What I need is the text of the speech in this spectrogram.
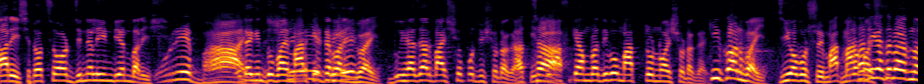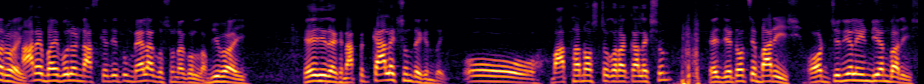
বারিশ এটা হচ্ছে অরিজিনাল ইন্ডিয়ান বারিশ। ওরে ভাই এটা কিন্তু ভাই মার্কেট বারিশ ভাই। দুই হাজার বাইশশো পঁচিশশো টাকা। আচ্ছা। কিন্তু আজকে আমরা দিব মাত্র নয়শো টাকায়। কি কোন ভাই? জি অবশ্যই মাত্র মাথা ঠিক আছে ভাই আপনার ভাই? আরে ভাই বলেন আজকে যেহেতু মেলা ঘোষণা করলাম। জি ভাই। এই যে দেখেন আপনি কালেকশন দেখেন ভাই। ও। মাথা নষ্ট করা কালেকশন এই যেটা হচ্ছে বারিশ অরিজিনাল ইন্ডিয়ান বারিশ।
